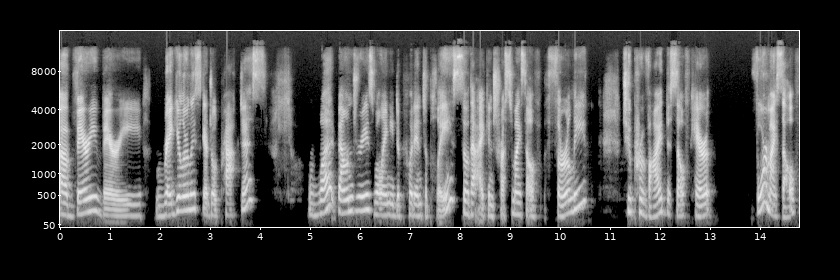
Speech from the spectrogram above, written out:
a very, very regularly scheduled practice, what boundaries will I need to put into place so that I can trust myself thoroughly to provide the self care for myself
